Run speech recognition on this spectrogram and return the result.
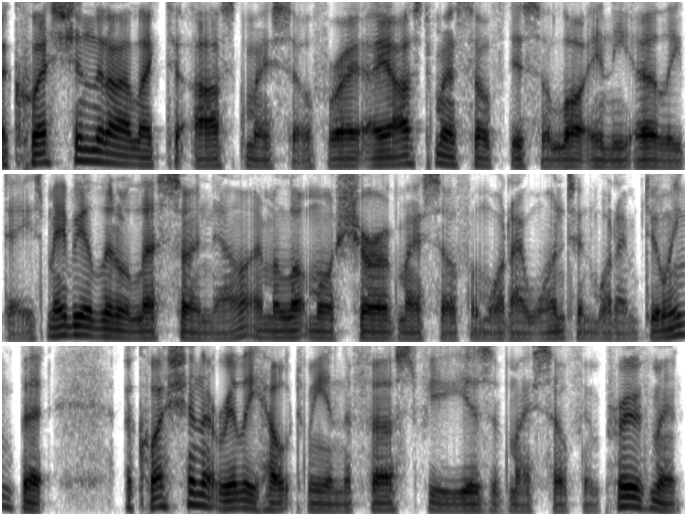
a question that I like to ask myself, or I, I, asked myself this a lot in the early days, maybe a little less so now. I'm a lot more sure of myself and what I want and what I'm doing. But a question that really helped me in the first few years of my self improvement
